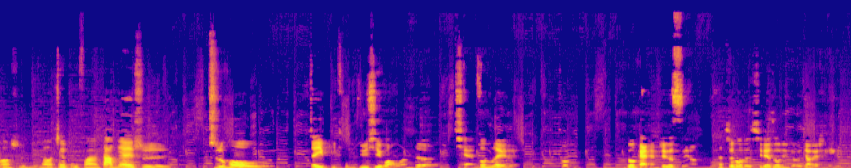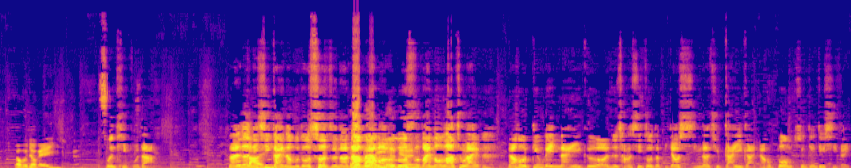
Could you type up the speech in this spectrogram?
要是你知道这部番大概是之后这一部同居系网文的前锋类的作品，都改成这个死样，那之后的系列作品准备交给谁呢？要不交给 A 一？问题不大。反正你新改那么多册子呢，大不了把俄罗斯白毛拉出来，然后丢给哪一个日常系做的比较行的去改一改，然后嘣，瞬间就洗雷。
